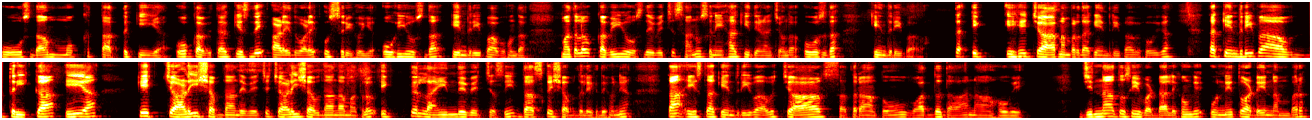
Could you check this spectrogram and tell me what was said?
ਉਸ ਦਾ ਮੁੱਖ ਤੱਤ ਕੀ ਆ? ਉਹ ਕਵਿਤਾ ਕਿਸ ਦੇ ਆਲੇ ਦੁਆਲੇ ਉਸਰੀ ਹੋਈ ਆ? ਉਹੀ ਉਸ ਦਾ ਕੇਂਦਰੀ ਭਾਵ ਹੁੰਦਾ। ਮਤਲਬ ਕਵੀ ਉਸ ਦੇ ਵਿੱਚ ਸਾਨੂੰ ਸੁਨੇਹਾ ਕੀ ਦੇਣਾ ਚਾਹੁੰਦਾ? ਉਸ ਦਾ ਕੇਂਦਰੀ ਭਾਵ। ਤਾਂ ਇੱਕ ਇਹ 4 ਨੰਬਰ ਦਾ ਕੇਂਦਰੀ ਭਾਵ ਹੋਏਗਾ। ਤਾਂ ਕੇਂਦਰੀ ਭਾਵ ਤਰੀਕਾ ਇਹ ਆ ਕਿ 40 ਸ਼ਬਦਾਂ ਦੇ ਵਿੱਚ 40 ਸ਼ਬਦਾਂ ਦਾ ਮਤਲਬ ਇੱਕ ਲਾਈਨ ਦੇ ਵਿੱਚ ਅਸੀਂ 10 ਕੇ ਸ਼ਬਦ ਲਿਖਦੇ ਹੁੰਦੇ ਆ ਤਾਂ ਇਸ ਦਾ ਕੇਂਦਰੀ ਭਾਵ 4 ਸਤਰਾਂ ਤੋਂ ਵੱਧ ਦਾ ਨਾ ਹੋਵੇ। ਜਿੰਨਾ ਤੁਸੀਂ ਵੱਡਾ ਲਿਖੋਗੇ ਉਨੇ ਤੁਹਾਡੇ ਨੰਬਰ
